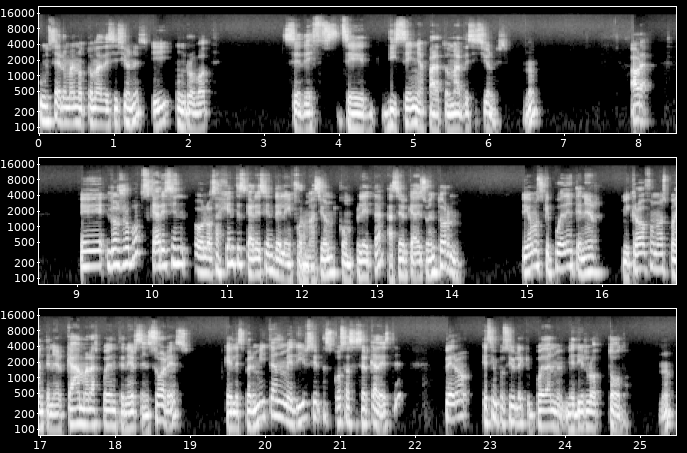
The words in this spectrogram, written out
un ser humano toma decisiones y un robot se, se diseña para tomar decisiones, ¿no? Ahora, eh, los robots carecen o los agentes carecen de la información completa acerca de su entorno. Digamos que pueden tener micrófonos, pueden tener cámaras, pueden tener sensores que les permitan medir ciertas cosas acerca de este, pero es imposible que puedan medirlo todo, ¿no?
